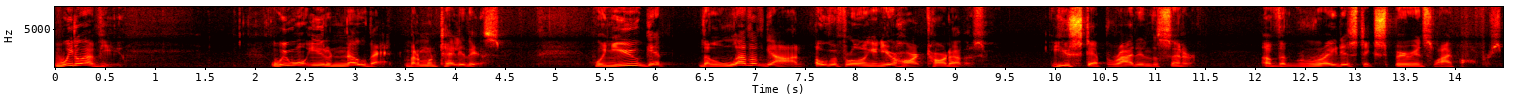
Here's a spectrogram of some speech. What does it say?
We love you. We want you to know that. But I'm going to tell you this when you get the love of God overflowing in your heart toward others, you step right in the center of the greatest experience life offers.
